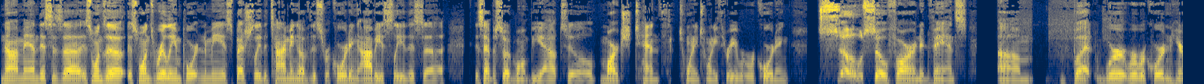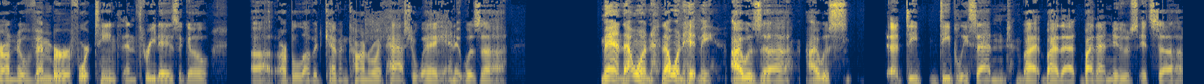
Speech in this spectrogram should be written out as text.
nah, man, this is uh this one's a this one's really important to me, especially the timing of this recording. Obviously, this uh this episode won't be out till March 10th, 2023. We're recording so so far in advance. Um but we're we're recording here on November 14th and 3 days ago uh our beloved Kevin Conroy passed away and it was uh man, that one that one hit me. I was uh I was uh, deep deeply saddened by by that by that news. It's uh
